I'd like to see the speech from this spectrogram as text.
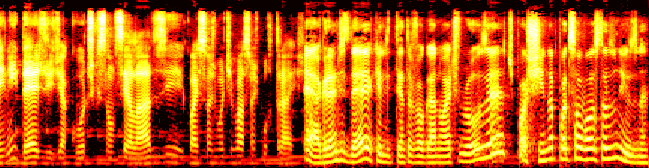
tem nem ideia de, de acordos que são selados e quais são as motivações por trás. É, a grande ideia que ele tenta jogar no White Rose é, tipo, a China pode salvar os Estados Unidos, né?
